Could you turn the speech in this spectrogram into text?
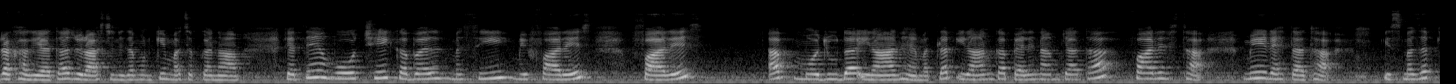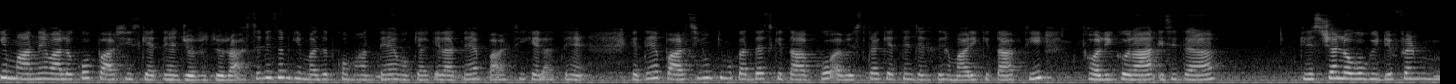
रखा गया था जोरास्टनिज़म उनके मज़हब का नाम। कहते हैं वो छः कबल मसीह में फ़ारिस फ़ारिस अब मौजूदा ईरान है। मतलब ईरान का पहले नाम क्या था? फ़ारिस था। में रहता था। इस मज़हब के मानने वालों को पारसीस कहते हैं। जो जो रास्टनिज़म के मज़हब को मानते हैं, वो क्या कहलाते हैं? पारसी कहलाते हैं। कहते हैं, पारसियों की मुकदस किताब को अविस्टा कहते हैं, जैसे हमारी किताब थी, होली कुरान। इसी तरह क्रिश्चियन लोगों की डिफरेंट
